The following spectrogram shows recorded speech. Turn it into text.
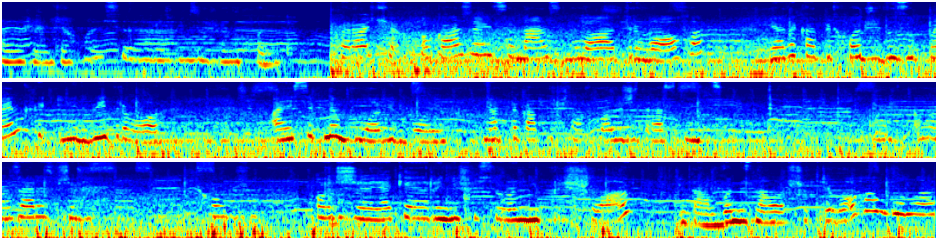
Я вже одяглася, зараз буду вже виходити. Коротше, оказується, в нас була тривога. Я така підходжу до зупинки і відбій тривоги. А якщо б не було відбою, я б така прийшла в коледж Трасниці. А зараз вже підходжу. Отже, як я раніше сьогодні прийшла, да, бо не знала, що тривога була.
